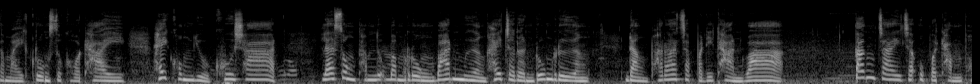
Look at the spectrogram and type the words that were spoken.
สมัยกรุงสุโขทัยให้คงอยู่คู่ชาติ และทรงทำนุบำรุงบ้านเมืองให้เจริญรุ่งเรือง ดังพระราชปณิธานว่า ตั้งใจจะอุปถัมภ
